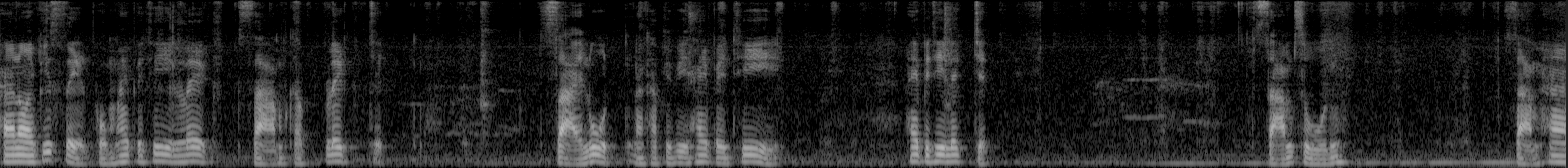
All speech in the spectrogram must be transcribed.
ฮานอยพิเศษผมให้ไปที่เลข 3 กับเลข 7 สายรูดนะครับพี่ๆให้ไปที่ ให้ไปที่เลขเจ็ดสามศูนย์สามห้า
